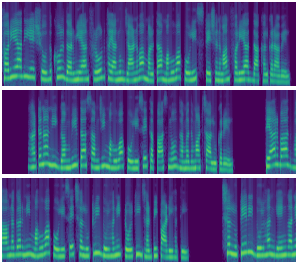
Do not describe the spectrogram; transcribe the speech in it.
ફરિયાદીએ શોધખોળ દરમિયાન ફ્રોડ થયાનું જાણવા મળતા મહુવા પોલીસ સ્ટેશનમાં ફરિયાદ દાખલ કરાવેલ. ઘટનાની ગંભીરતા સમજી મહુવા પોલીસે તપાસનો ધમધમાટ ચાલુ કરેલ. ત્યારબાદ ભાવનગરની મહુવા પોલીસે છ લૂંટરી દુલ્હની ટોળકી ઝડપી પાડી હતી. છ લૂંટેરી દુલ્હન ગેંગ અને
